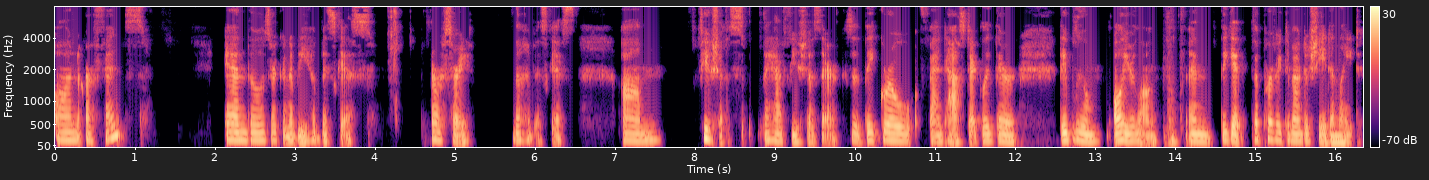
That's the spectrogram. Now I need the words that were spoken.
on our fence and those are going to be hibiscus or sorry not hibiscus um fuchsias. I have fuchsias there because they grow fantastic. Like they're they bloom all year long and they get the perfect amount of shade and light.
